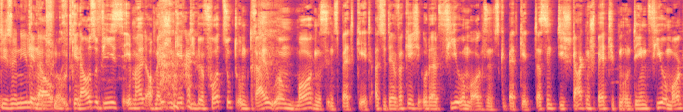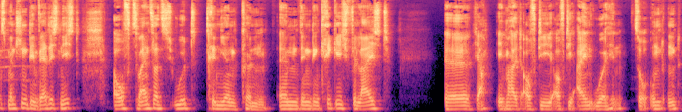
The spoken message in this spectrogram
die senile genau, Bettflucht. Genauso wie es eben halt auch Menschen gibt, die bevorzugt um drei Uhr morgens ins Bett geht. Also der wirklich oder vier Uhr morgens ins Bett geht. Das sind die starken Spättypen. Und den vier Uhr morgens Menschen, den werde ich nicht auf 22 Uhr trainieren können. Ähm, den den kriege ich vielleicht äh, ja eben halt auf die auf die 1 Uhr hin. So und und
